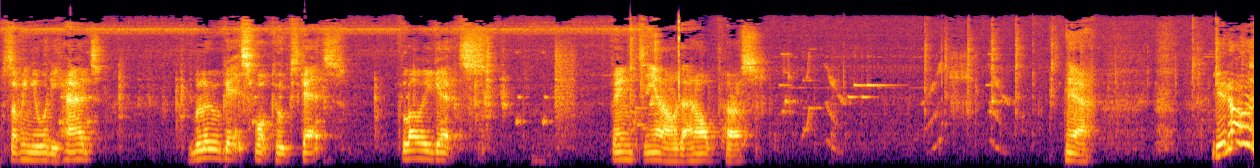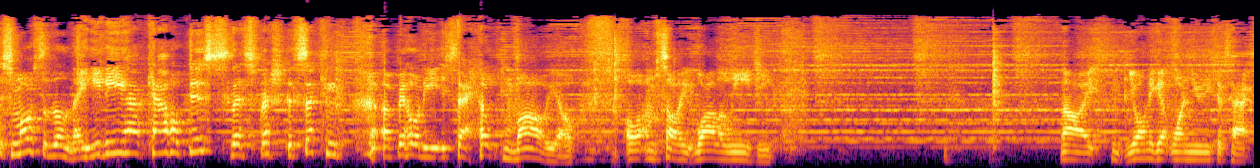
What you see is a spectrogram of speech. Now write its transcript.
something you already had. Blue gets what Koops gets. Flurry gets you know, that us. Yeah. You notice most of the lady have characters, the, special, the second ability is to help Mario. Or, I'm sorry, Waluigi. Alright, you only get one unique attack.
